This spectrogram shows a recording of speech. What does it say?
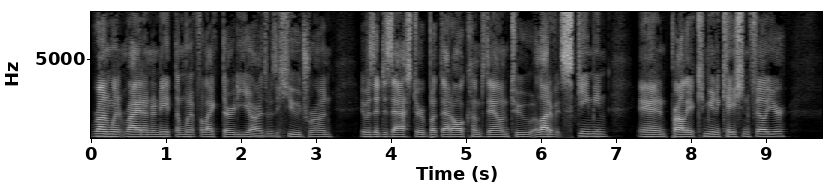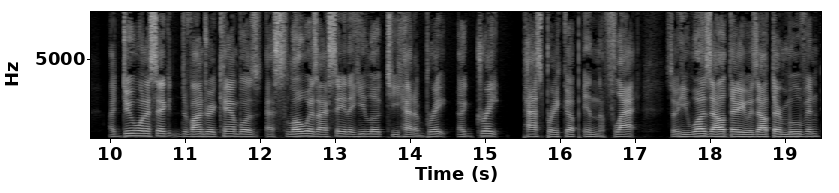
Run went right underneath them, went for like 30 yards. It was a huge run. It was a disaster, but that all comes down to a lot of it scheming and probably a communication failure. I do want to say De'Vondre Campbell is as slow as I say that he looked. He had a break, a great pass breakup in the flat. So he was out there. He was out there moving.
